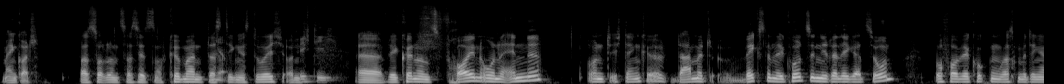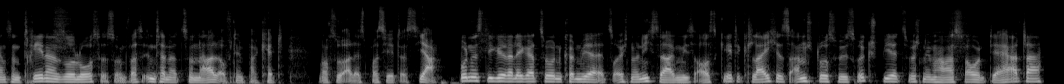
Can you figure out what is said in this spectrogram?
mein Gott, was soll uns das jetzt noch kümmern? Das Ja. Ding ist durch und Richtig. äh, wir können uns freuen ohne Ende. Und ich denke, damit wechseln wir kurz in die Relegation, bevor wir gucken, was mit den ganzen Trainern so los ist und was international auf dem Parkett noch so alles passiert ist. Ja, Bundesliga-Relegation können wir jetzt euch noch nicht sagen, wie es ausgeht. Gleiches Anstoß fürs Rückspiel zwischen dem HSV und der Hertha.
